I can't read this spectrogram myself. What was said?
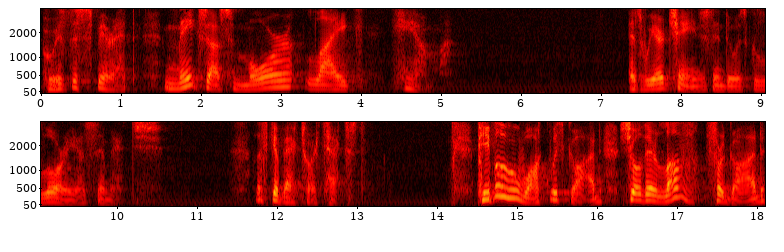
who is the Spirit, makes us more like Him as we are changed into His glorious image. Let's get back to our text. People who walk with God show their love for God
